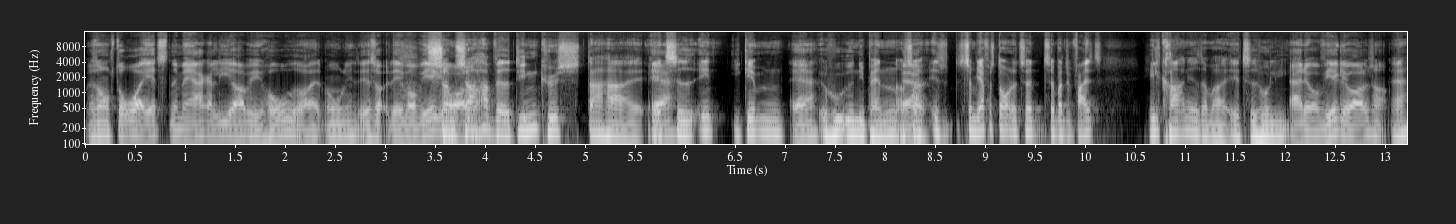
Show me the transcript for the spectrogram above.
Med sådan nogle store ætsende mærker lige oppe i hovedet og alt muligt. Det, så, det var virkelig Som så har været dine kys, der har ja. Ja. ætset ind igennem Ja. huden i panden. Og Ja. så, som jeg forstår det, så, så var det faktisk hele kraniet, der var ætset hul i. Ja, det var virkelig voldsomt. Ja.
